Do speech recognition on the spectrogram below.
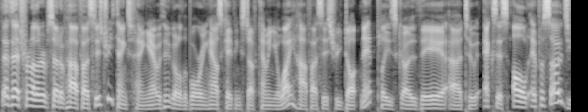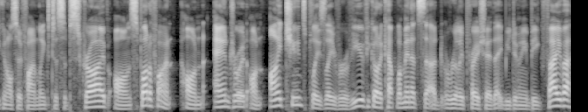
that's that for another episode of Half Ass History. Thanks for hanging out with me. We've got all the boring housekeeping stuff coming your way. HalfAssHistory.net. Please go there uh, to access old episodes. You can also find links to subscribe on Spotify, on Android, on iTunes. Please leave a review if you've got a couple of minutes. I'd really appreciate that. You'd be doing a big favour.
